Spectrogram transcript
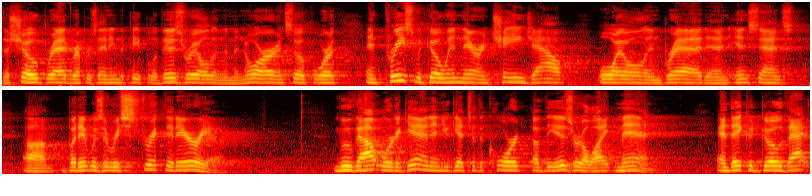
the showbread representing the people of Israel and the menorah and so forth. And priests would go in there and change out oil and bread and incense, um, but it was a restricted area. Move outward again, and you get to the court of the Israelite men. And they could go that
